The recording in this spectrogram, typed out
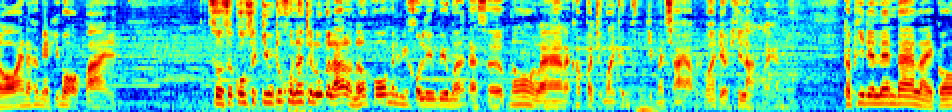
400 นะครับอย่างที่บอกไป ส่วนสกงสกิลทุกคนน่าจะรู้กันแล้วเหรอเนอะเพราะว่ามันมีคนรีวิวมาตั้งแต่เซิร์ฟนอกแล้วแล้วก็ปัจจุบันก็มีคนหยิบมาใช้เอาเป็นว่าเดี๋ยวที่หลังแล้วกันเนอะถ้าพี่ได้เล่นได้อะไรก็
